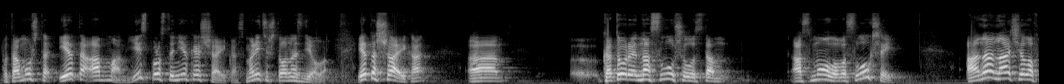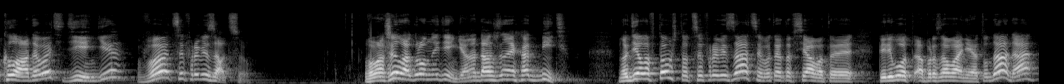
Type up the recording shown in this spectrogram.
потому что это обман. Есть просто некая шайка. Смотрите, что она сделала. Эта шайка, э, которая наслушалась там Осмолова слушай, она начала вкладывать деньги в цифровизацию. Вложила огромные деньги, она должна их отбить. Но дело в том, что цифровизация, вот эта вся вот э, перевод образования туда, да,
